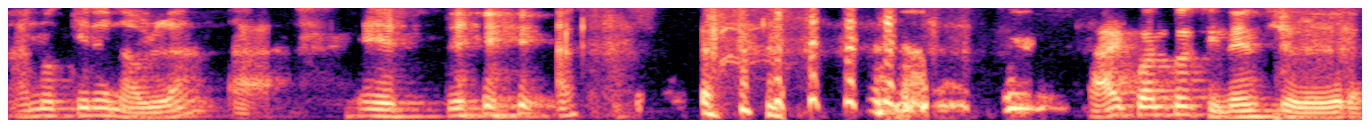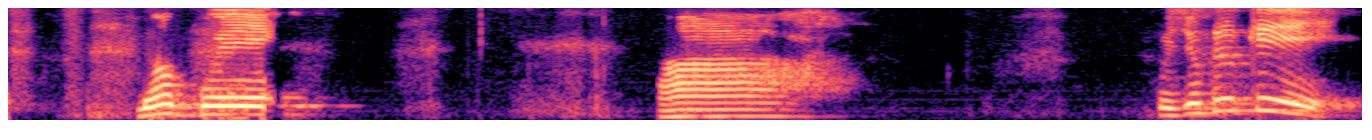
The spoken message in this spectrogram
Ah, ¿no quieren hablar? Ah, este. Ay, cuánto silencio de veras. No, pues. Ah, pues yo creo que,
